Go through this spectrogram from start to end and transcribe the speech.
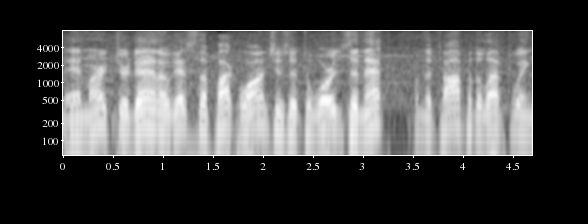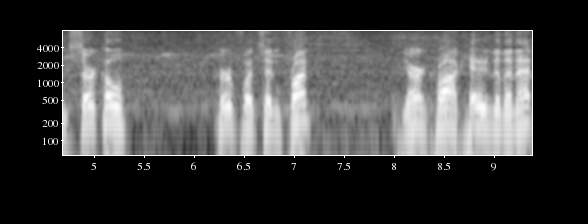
And Mark Giordano gets the puck, launches it towards the net from the top of the left wing circle. Kerfoot's in front. Järnkrok heading to the net,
